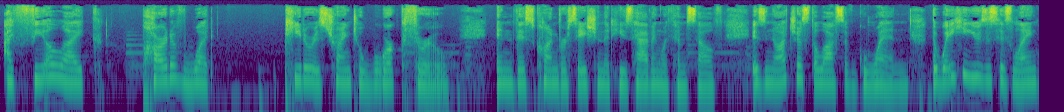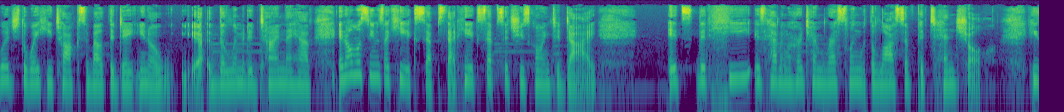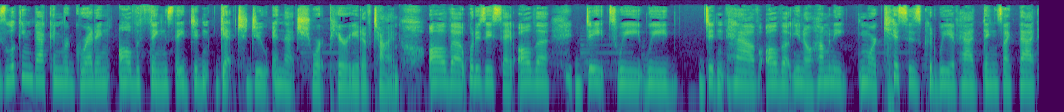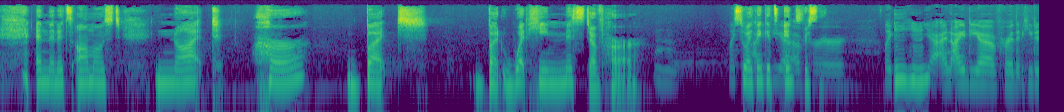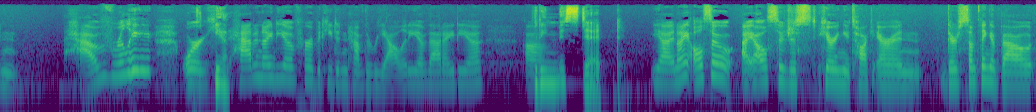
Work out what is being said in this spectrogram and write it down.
I feel like part of what Peter is trying to work through in this conversation that he's having with himself is not just the loss of Gwen. The way he uses his language, the way he talks about the date, you know, the limited time they have, it almost seems like he accepts that. He accepts that she's going to die. It's that he is having a hard time wrestling with the loss of potential. He's looking back and regretting all the things they didn't get to do in that short period of time. All the, what does he say? All the dates we, we didn't have all the, you know, how many more kisses could we have had? Things like that. And then it's almost not her, but, but what he missed of her. Like So I think it's interesting. Like yeah, an idea of her that he didn't have really, or he Yeah. had an idea of her, but he didn't have the reality of that idea. that he missed it. Yeah, and I also I also just hearing you talk, Erin, there's something about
